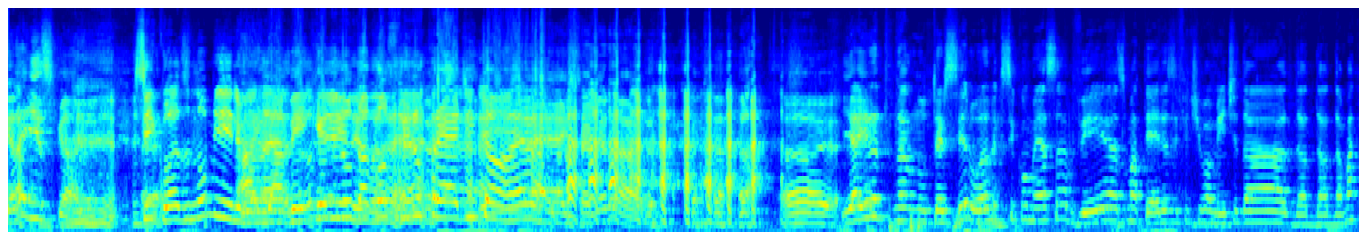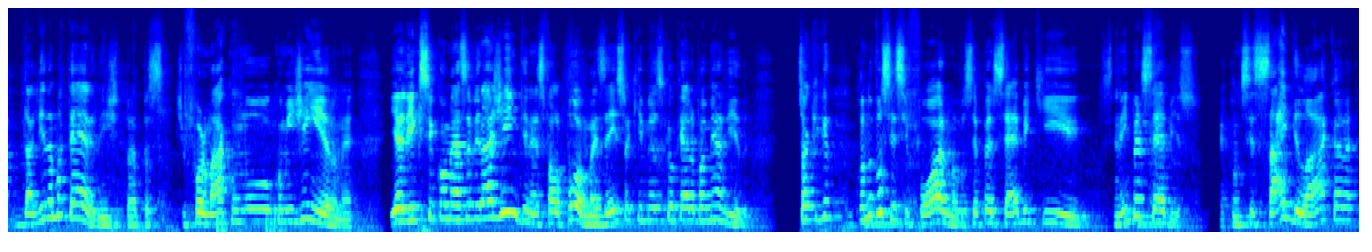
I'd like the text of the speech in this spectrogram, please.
Era isso, cara. Cinco anos no mínimo. Ainda né? bem no que mínimo, ele não tá né? construindo prédio, então, né, velho? É, isso é verdade. e aí, no, no, terceiro ano, que se começa a ver as matérias efetivamente da, da, da, da dali da matéria, pra, pra te formar como, como engenheiro, né? E é ali que se começa a virar gente, né? Você fala, pô, mas é isso aqui mesmo que eu quero pra minha vida. Só que quando você se forma, você percebe que. Você nem percebe isso. É quando você sai de lá, cara,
